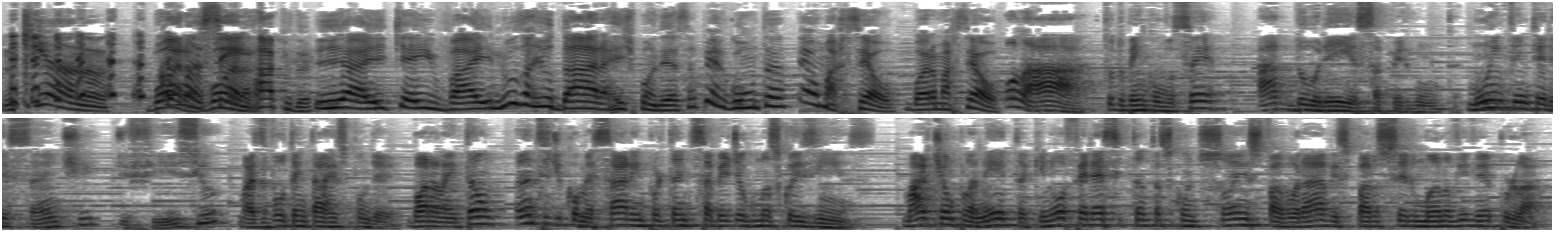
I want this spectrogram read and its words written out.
em que ano? Bora, Como assim? bora, rápido. E aí quem vai nos ajudar a responder essa pergunta é o Marcel. Bora, Marcel. Olá, tudo bem com você? Adorei essa pergunta. Muito interessante, difícil, mas eu vou tentar responder. Bora lá então? Antes de começar, é importante saber de algumas coisinhas. Marte é um planeta que não oferece tantas condições favoráveis para o ser humano viver por lá.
